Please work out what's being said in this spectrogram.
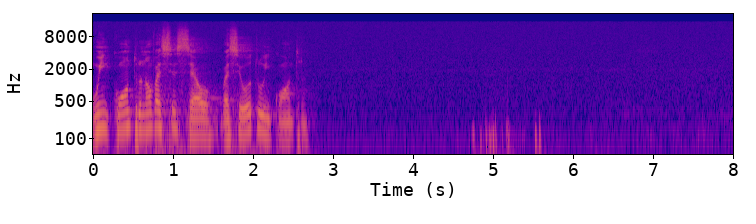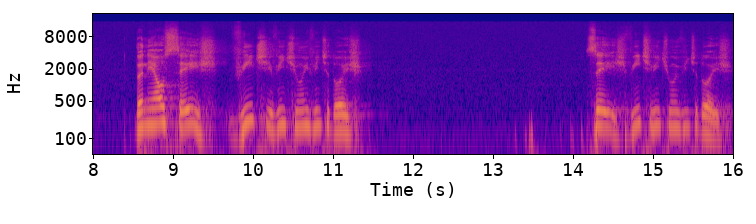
o encontro não vai ser céu, vai ser outro encontro. Daniel 6, 20, 21 e 22. 6, 20, 21 e 22.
